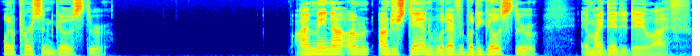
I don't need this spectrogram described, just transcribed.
what a person goes through. I may not un- understand what everybody goes through in my day to day life.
